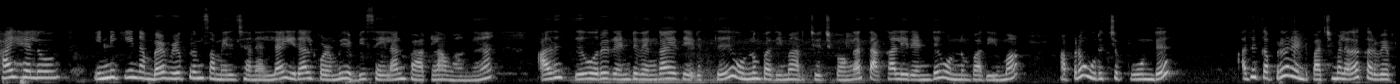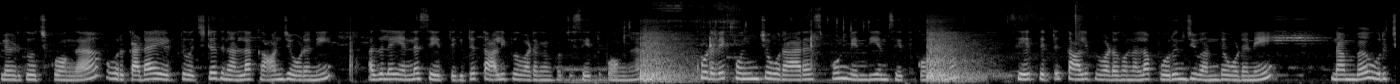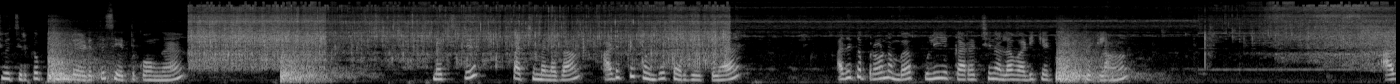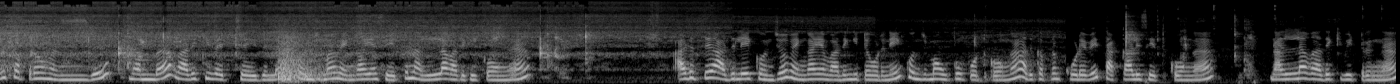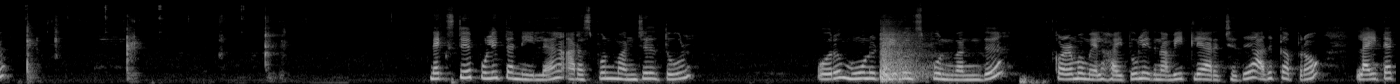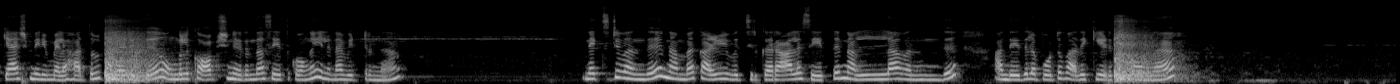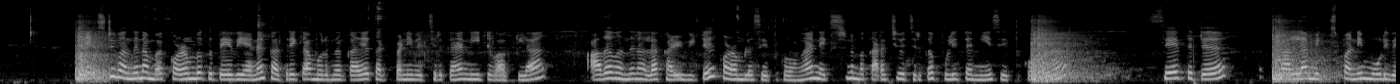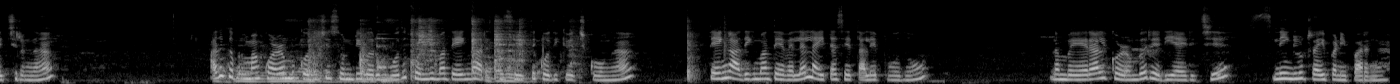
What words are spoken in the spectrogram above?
Hi hello இன்றைக்கி நம்ம விழுப்புரம் சமையல் சேனலில் இறால் குழம்பு எப்படி செய்யலான்னு பார்க்கலாம் வாங்க. அதுக்கு ஒரு ரெண்டு வெங்காயத்தை எடுத்து ஒன்றும் பதியமாக அரைச்சி வச்சுக்கோங்க. தக்காளி ரெண்டு ஒன்றும் பதியமாக அப்புறம் உரிச்ச பூண்டு. அதுக்கப்புறம் ரெண்டு பச்சை மிளகாய் கருவேப்பிலை எடுத்து வச்சுக்கோங்க. ஒரு கடாயை எடுத்து வச்சுட்டு அது நல்லா காஞ்ச உடனே அதில் எண்ணெய் சேர்த்துக்கிட்டு தாளிப்பு வடகம் கொஞ்சம் சேர்த்துக்கோங்க. கூடவே கொஞ்சம் ஒரு அரை ஸ்பூன் வெந்தயம் சேர்த்துக்கோங்க. சேர்த்துட்டு தாளிப்பு வடகம் நல்லா பொறிஞ்சு வந்த உடனே நம்ம உரித்து வச்சுருக்க பூண்டை எடுத்து சேர்த்துக்கோங்க. நெக்ஸ்ட்டு பச்சை மிளகாய் அடுத்து கொஞ்சம் கருவேப்பிலை. அதுக்கப்புறம் நம்ம புளியை கரைச்சி நல்லா வடிகட்டி எடுத்துக்கலாம். அதுக்கப்புறம் வந்து நம்ம வதக்கி வச்ச இதில் கொஞ்சமாக வெங்காயம் சேர்த்து நல்லா வதக்கிக்கோங்க. அடுத்து அதிலே கொஞ்சம் வெங்காயம் வதங்கிட்ட உடனே கொஞ்சமாக உப்பு போட்டுக்கோங்க. அதுக்கப்புறம் கூடவே தக்காளி சேர்த்துக்கோங்க. நல்லா வதக்கி விட்டுருங்க. நெக்ஸ்ட்டு புளி தண்ணியில் அரை ஸ்பூன் மஞ்சள் தூள் ஒரு மூணு டேபிள் ஸ்பூன் வந்து குழம்பு மிளகாய் தூள் இது நான் வீட்டிலே அரைச்சது. அதுக்கப்புறம் லைட்டாக காஷ்மீரி மிளகாத்தூள் கலருக்கு உங்களுக்கு ஆப்ஷன் இருந்தால் சேர்த்துக்கோங்க இல்லைனா விட்டுருங்க. நெக்ஸ்ட்டு வந்து நம்ம கழுவி வச்சுருக்க இறாலை சேர்த்து நல்லா வந்து அந்த இதில் போட்டு வதக்கி எடுத்துக்கோங்க. நெக்ஸ்ட்டு வந்து நம்ம குழம்புக்கு தேவையான கத்திரிக்காய் முருங்கைக்காயை கட் பண்ணி வச்சுருக்கேன் நீட்டு வாக்கில். அதை வந்து நல்லா கழுவிட்டு குழம்புல சேர்த்துக்கோங்க. நெக்ஸ்ட் நம்ம கரைச்சி வச்சுருக்க புளி தண்ணியை சேர்த்துக்கோங்க. சேர்த்துட்டு நல்லா மிக்ஸ் பண்ணி மூடி வச்சுருங்க. அதுக்கப்புறமா குழம்பு கொதித்து சுண்டி வரும்போது கொஞ்சமாக தேங்காய் அரைச்சி சேர்த்து கொதிக்க வச்சுக்கோங்க. தேங்காய் அதிகமாக தேவையில்லை லைட்டாக சேர்த்தாலே போதும். நம்ம இறால் குழம்பு ரெடி ஆயிடுச்சு. நீங்களும் ட்ரை பண்ணி பாருங்கள்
